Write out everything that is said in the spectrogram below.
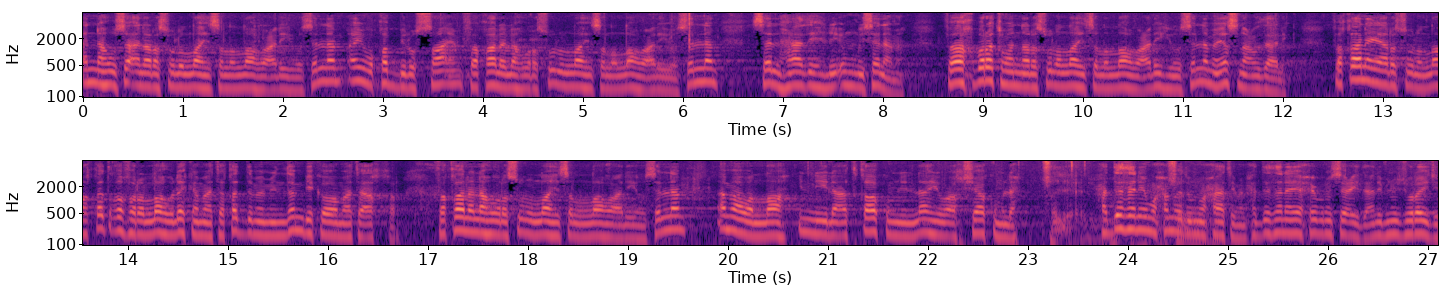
أنه سأل رسول الله صلى الله عليه وسلم ان يقبل الصائم؟ فقال له رسول الله صلى الله عليه وسلم سل هذه لأم سلمة. فأخبرته أن رسول الله صلى الله عليه وسلم يصنع ذلك. فقال يا رسول الله قد غفر الله لك ما تقدم من ذنبك وما تأخر. فقال له رسول الله صلى الله عليه وسلم أما والله إني لأتقاكم لله وأخشاكم له. حدثني محمد بن حاتم حدثنا يحيى بن سعيد عن ابن جريج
